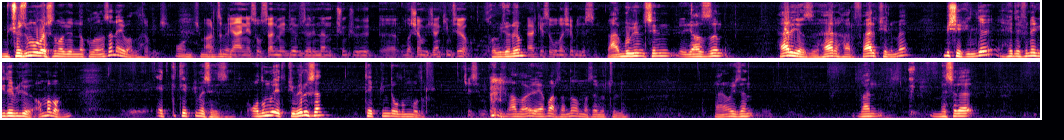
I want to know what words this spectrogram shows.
bir çözüme ulaştırmak yönüne kullanırsan eyvallah. tabii ki. Onun için Artık yani sosyal medya üzerinden çünkü e, ulaşamayacağın kimse yok. Tabii canım. Herkese ulaşabilirsin. Yani bugün senin yazdığın her yazı, her harf, her kelime bir şekilde hedefine gidebiliyor. Ama bak etki tepki meselesi. Olumlu etki verirsen tepkin de olumlu olur. Kesinlikle. Ama öyle yaparsan da olmaz öbür türlü. Yani o yüzden ben mesela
